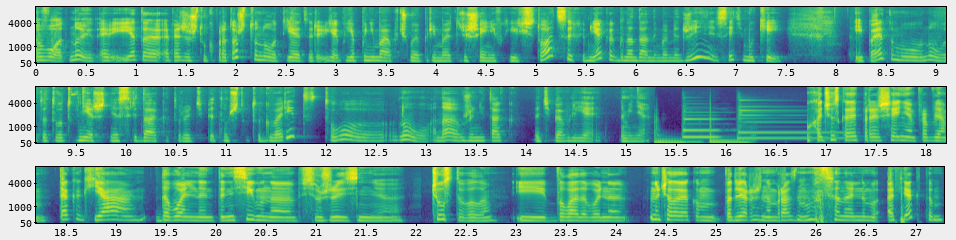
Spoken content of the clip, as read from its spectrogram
Вот. Ну, и, и это, опять же, штука про то, что, ну, вот я, это, я, я понимаю, почему я принимаю это решение в каких ситуациях, и мне как бы на данный момент жизни с этим окей. И поэтому, ну, вот эта вот внешняя среда, которая тебе там что-то говорит, то, ну, она уже не так на тебя влияет, на меня. Хочу сказать про решение проблем. Так как я довольно интенсивно всю жизнь чувствовала и была довольно ну, человеком, подверженным разным эмоциональным аффектам.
